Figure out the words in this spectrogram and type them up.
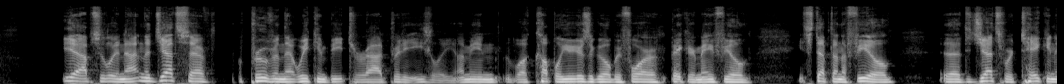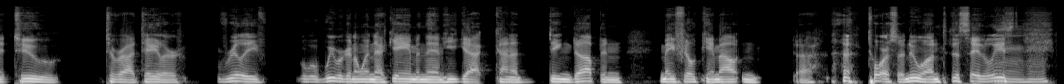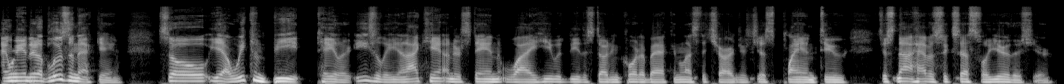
Yeah, absolutely not. And the Jets have proven that we can beat Tyrod pretty easily. I mean, well, a couple years ago, before Baker Mayfield stepped on the field, uh, the Jets were taking it to to Rod Taylor. Really, we were going to win that game, and then he got kind of dinged up, and Mayfield came out and uh, tore us a new one, to say the least. And we ended up losing that game. So, yeah, we can beat Taylor easily. And I can't understand why he would be the starting quarterback unless the Chargers just plan to just not have a successful year this year.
